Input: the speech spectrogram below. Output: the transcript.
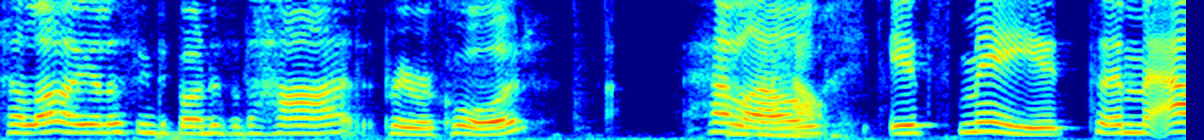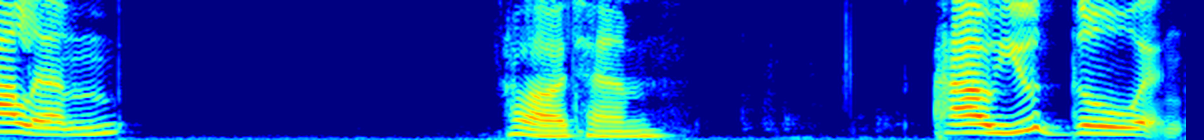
Hello, you're listening to Boners of the Heart pre record. Hello, it's me, Tim Allen. Hello, Tim. How you doing?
